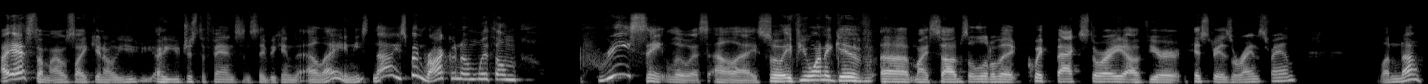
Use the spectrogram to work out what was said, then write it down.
I asked him. I was like, you know, you are you just a fan since they became the LA? And he's no, he's been rocking them with them pre St. Louis, LA. So if you want to give uh, my subs a little bit quick backstory of your history as a Rams fan, let them know.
